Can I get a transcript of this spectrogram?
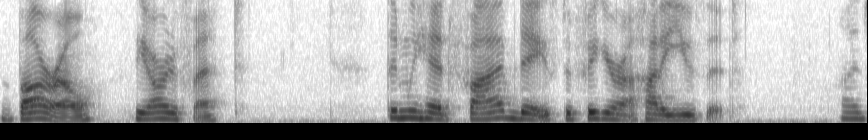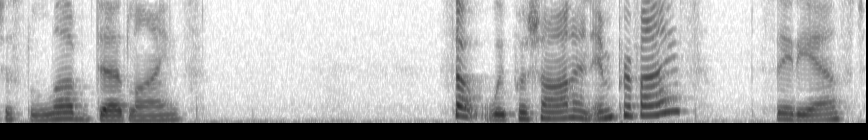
borrow the artifact. Then we had five days to figure out how to use it. I just love deadlines. So, we push on and improvise? Sadie asked.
